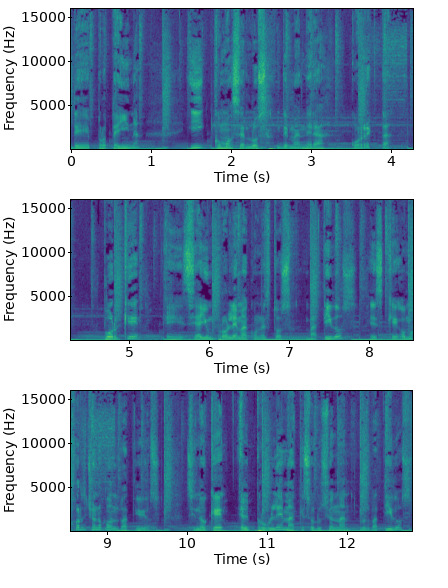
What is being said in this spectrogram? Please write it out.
de proteína y cómo hacerlos de manera correcta. Porque eh, si hay un problema con estos batidos, es que, o mejor dicho, no con los batidos, sino que el problema que solucionan los batidos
